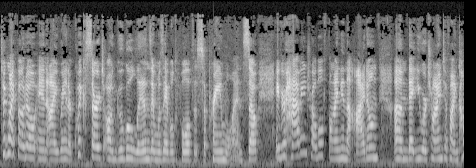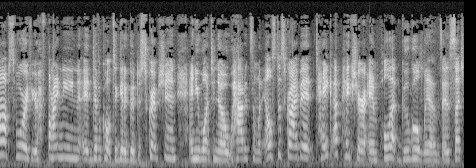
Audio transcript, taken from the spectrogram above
took my photo and I ran a quick search on Google Lens and was able to pull up the Supreme one. So if you're having trouble finding the item um, that you are trying to find comps for, if you're finding it difficult to get a good description and you want to know how did someone else describe it, take a picture and pull up Google Lens. It is such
